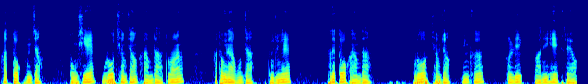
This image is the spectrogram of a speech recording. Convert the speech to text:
카톡 문자 동시에 무료 체험장 가랍니다. 또한 카톡이나 문자 도중에 선택도 가능합니다. 무료 체험장 링크 클릭 많이 해주세요.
